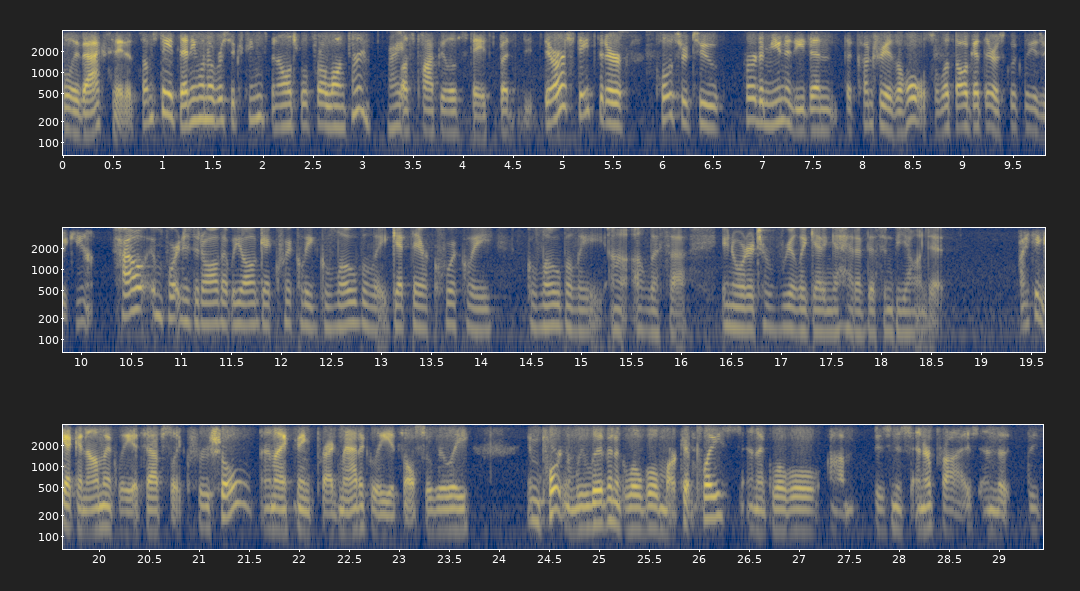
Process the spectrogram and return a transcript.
fully vaccinated. Some states, anyone over 16 has been eligible for a long time, right. less populous states. But there are states that are closer to herd immunity than the country as a whole. So let's all get there as quickly as we can. How important is it all that we all get quickly globally, get there quickly globally, uh, Alyssa, in order to really getting ahead of this and beyond it? I think economically it's absolutely crucial, and I think pragmatically it's also really important. We live in a global marketplace and a global um, business enterprise, and the, the,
